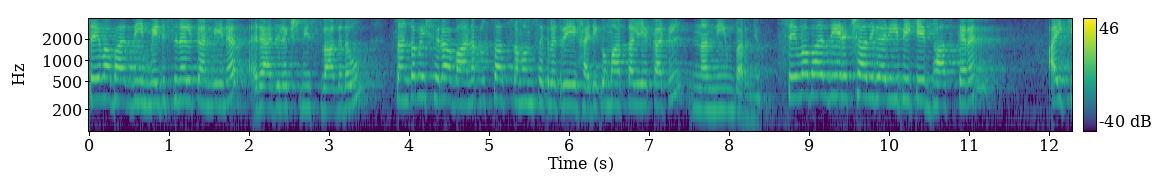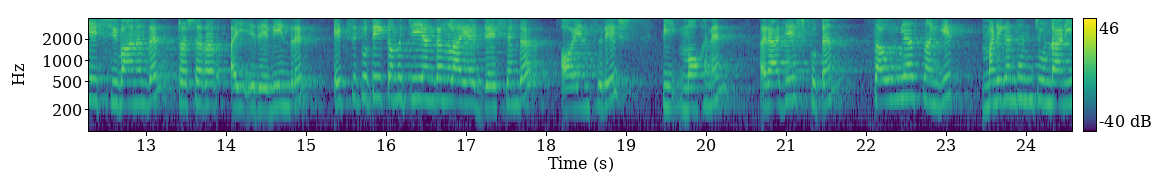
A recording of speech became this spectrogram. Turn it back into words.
സേവാഭാരതി മെഡിസിനൽ കൺവീനർ രാജലക്ഷ്മി സ്വാഗതവും സംഗമേശ്വര വാനപ്രസ്ഥാശ്രമം സെക്രട്ടറി ഹരികുമാർ തളിയക്കാട്ടിൽ നന്ദിയും പറഞ്ഞു. സേവാഭാരതി രക്ഷാധികാരി P K Bhaskaran I K Sivanandan treasurer I Raveendran executive committee അംഗങ്ങളായ Jayashankar O N Suresh P Mohanan Rajesh Kuttan Soumya Sangeeth Manikandan Choondani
